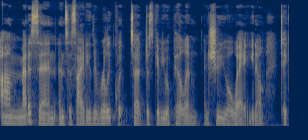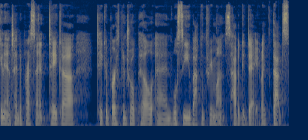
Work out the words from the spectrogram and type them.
um, medicine and society, they're really quick to just give you a pill and and shoo you away. You know, take an antidepressant, take a take a birth control pill, and we'll see you back in three months. Have a good day. Like that's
